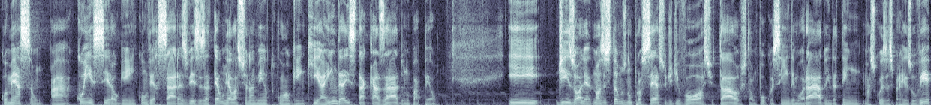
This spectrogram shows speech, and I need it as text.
começam a conhecer alguém, conversar, às vezes até um relacionamento com alguém que ainda está casado no papel e diz: Olha, nós estamos num processo de divórcio e tal, está um pouco assim demorado, ainda tem umas coisas para resolver,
